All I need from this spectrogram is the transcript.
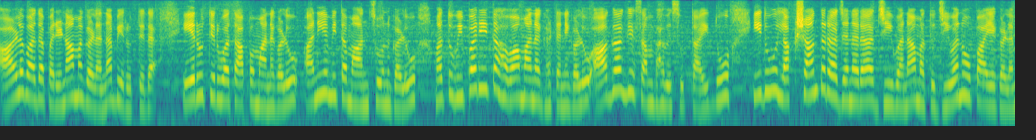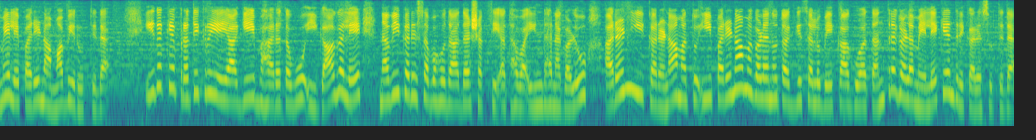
ಆಳವಾದ ಪರಿಣಾಮಗಳನ್ನು ಬೀರುತ್ತಿದೆ. ಏರುತ್ತಿರುವ ತಾಪಮಾನಗಳು, ಅನಿಯಮಿತ ಮಾನ್ಸೂನ್ಗಳು ಮತ್ತು ವಿಪರೀತ ಹವಾಮಾನ ಘಟನೆಗಳು ಆಗಾಗ್ಗೆ ಸಂಭವಿಸುತ್ತಾ ಇದ್ದು, ಇದು ಲಕ್ಷಾಂತರ ಜನರ ಜೀವನ ಮತ್ತು ಜೀವನೋಪಾಯಗಳ ಮೇಲೆ ಪರಿಣಾಮ ಬೀರುತ್ತಿದೆ. ಇದಕ್ಕೆ ಪ್ರತಿಕ್ರಿಯೆಯಾಗಿ ಭಾರತವು ಈಗಾಗಲೇ ನವೀಕರಿಸಬಹುದಾದ ಶಕ್ತಿ ಅಥವಾ ಇಂಧನಗಳು, ಅರಣ್ಯೀಕರಣ ಮತ್ತು ಈ ಪರಿಣಾಮಗಳನ್ನು ತಗ್ಗಿಸಲು ಬೇಕಾಗುವ ತಂತ್ರಗಳ ಮೇಲೆ ಕೇಂದ್ರೀಕರಿಸುತ್ತಿದೆ.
